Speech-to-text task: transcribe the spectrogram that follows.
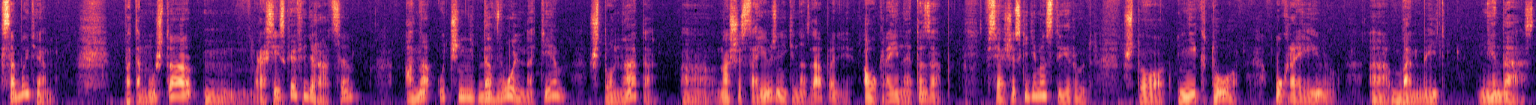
событиям. Потому что Российская Федерация, она очень недовольна тем, что НАТО, а, наши союзники на Западе, а Украина это Запад, всячески демонстрируют, что никто Украину а, бомбить не даст.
